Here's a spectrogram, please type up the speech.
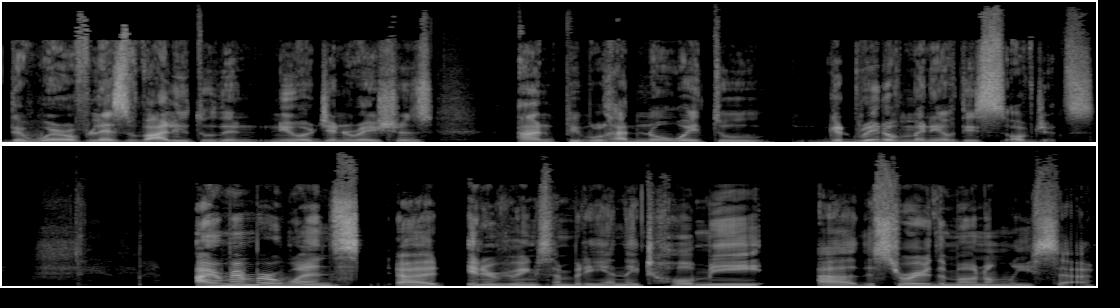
they were of less value to the newer generations, and people had no way to get rid of many of these objects. I remember once uh, interviewing somebody, and they told me uh, the story of the Mona Lisa.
